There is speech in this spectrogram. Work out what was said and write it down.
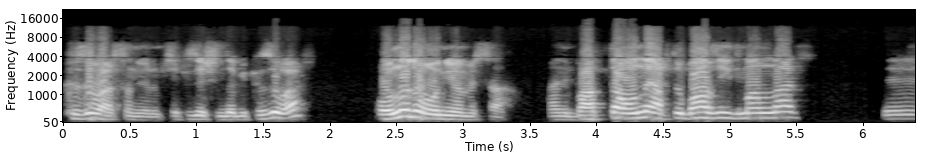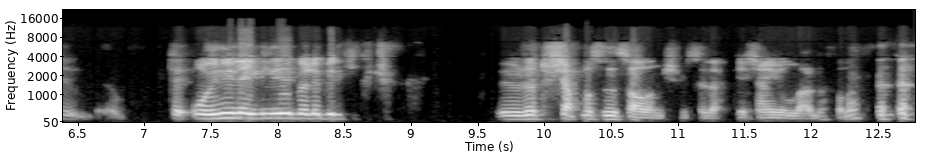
kızı var sanıyorum. 8 yaşında bir kızı var. Onunla da oynuyor mesela. Hani hatta onunla yaptığı bazı idmanlar e, oyunuyla ilgili böyle bir iki küçük e, rötuş yapmasını sağlamış mesela geçen yıllarda falan.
